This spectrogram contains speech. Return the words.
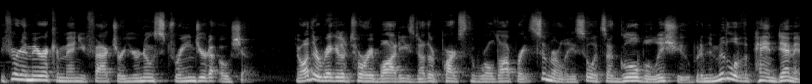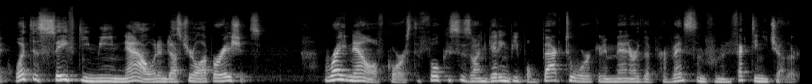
If you're an American manufacturer, you're no stranger to OSHA. Now, other regulatory bodies in other parts of the world operate similarly, so it's a global issue. But in the middle of the pandemic, what does safety mean now in industrial operations? Right now, of course, the focus is on getting people back to work in a manner that prevents them from infecting each other.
